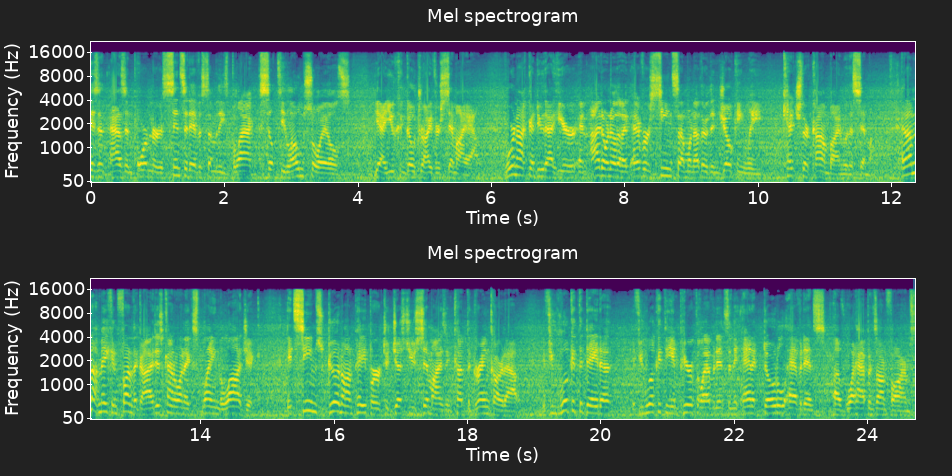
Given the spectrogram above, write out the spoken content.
isn't as important or as sensitive as some of these black, silty loam soils, yeah, you can go drive your semi out. We're not going to do that here, and I don't know that I've ever seen someone other than jokingly catch their combine with a semi. And I'm not making fun of the guy, I just kind of want to explain the logic. It seems good on paper to just use semis and cut the grain cart out. If you look at the data, if you look at the empirical evidence and the anecdotal evidence of what happens on farms,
